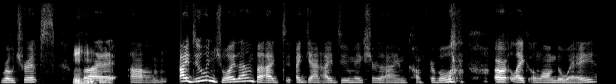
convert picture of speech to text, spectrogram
road trips, mm-hmm. but um, I do enjoy them. But I do, again, I do make sure that I am comfortable or like along the way.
